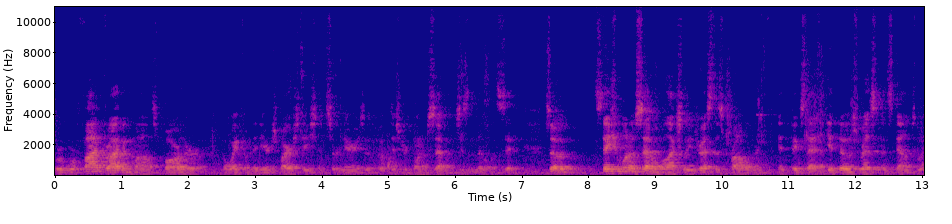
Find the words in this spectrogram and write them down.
we're, we're five driving miles farther away from the nearest fire station in certain areas of, of District 107, which is in the middle of the city. So Station 107 will actually address this problem and, and fix that and get those residents down to a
